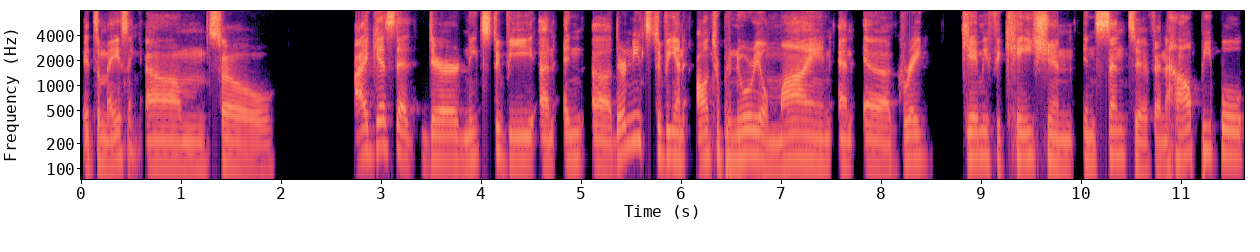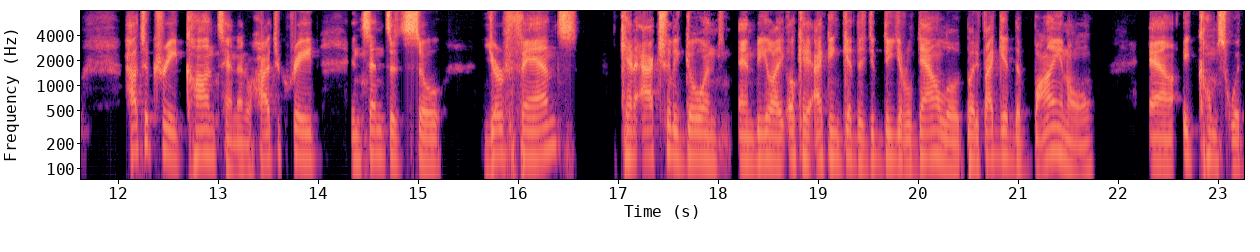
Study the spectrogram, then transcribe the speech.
it's amazing. Um, so I guess that there needs to be an, uh, there needs to be an entrepreneurial mind and a great gamification incentive and how people how to create content and how to create incentives so your fans can actually go and, and be like okay i can get the digital download but if i get the vinyl uh, it comes with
